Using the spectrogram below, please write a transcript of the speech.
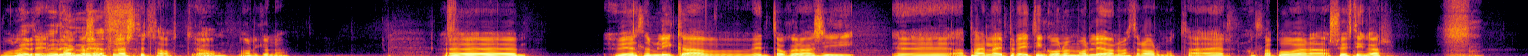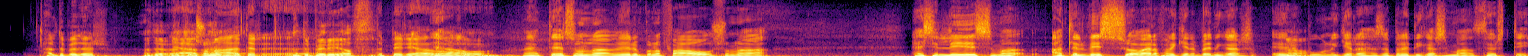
vonandi taka sem flestir þátt já, Já. algjörlega. Uh, við ætlum líka að vinda okkur aðeins í uh, að pæla í breytingunum og liðanum eftir ármót það er náttúrulega búið að vera sviftingar heldur betur. Þetta er, já, þetta, svona, þetta, þetta þetta byrjað. þetta er byrjað Já. og, Þetta er svona, við erum búin að fá svona þessi lið sem að allir vissu að væri að fara að gera breytingar eru Já. búin að gera þessar breytingar sem að þurfti.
